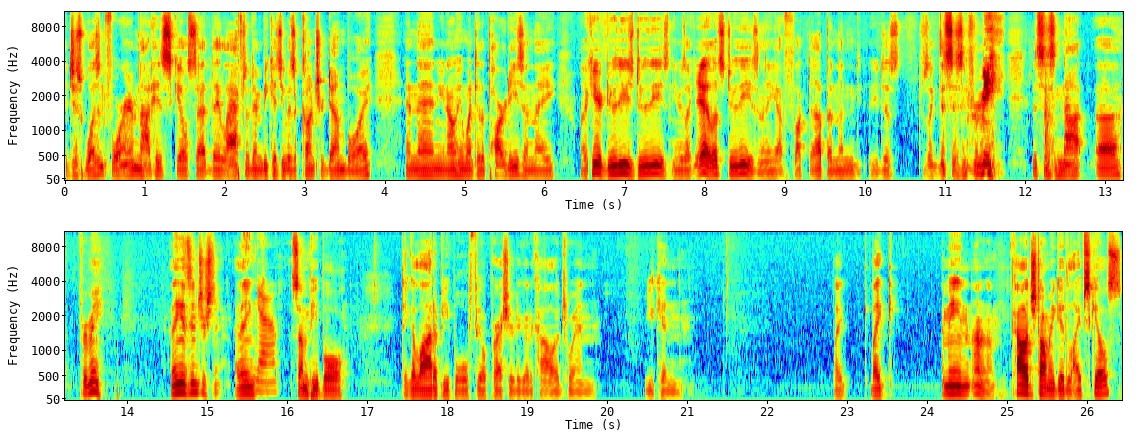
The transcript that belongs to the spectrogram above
It just wasn't for him. Not his skill set. They laughed at him because he was a country dumb boy. And then you know he went to the parties and they were like here do these do these and he was like yeah let's do these and then he got fucked up and then he just was like this isn't for me. This is not uh, for me. I think it's interesting. I think Yeah. some people, I think a lot of people feel pressure to go to college when you can like like I mean, I don't know. College taught me good life skills,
